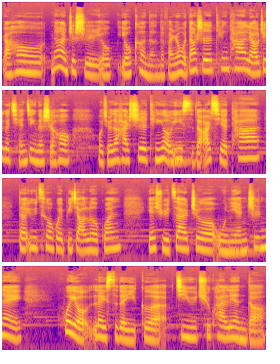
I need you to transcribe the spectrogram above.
然后，那这是有有可能的。反正我当时听他聊这个前景的时候，我觉得还是挺有意思的，而且他的预测会比较乐观。也许在这五年之内，会有类似的一个基于区块链的。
